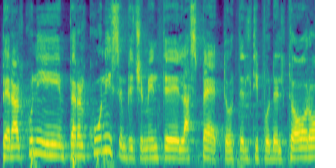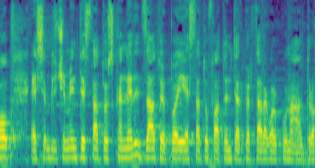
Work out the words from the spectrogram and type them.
per alcuni, per alcuni semplicemente l'aspetto del tipo del toro è semplicemente stato scannerizzato e poi è stato fatto interpretare a qualcun altro.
